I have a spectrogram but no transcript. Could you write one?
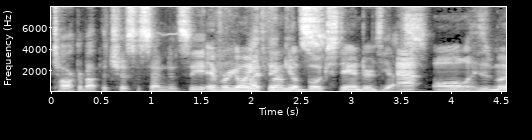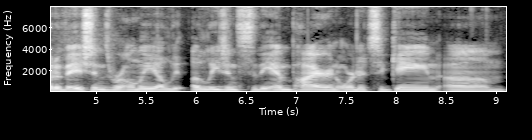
talk about the Chiss ascendancy. If we're going I from the book standards yes. at all, his motivations were only alle- allegiance to the Empire in order to gain um,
